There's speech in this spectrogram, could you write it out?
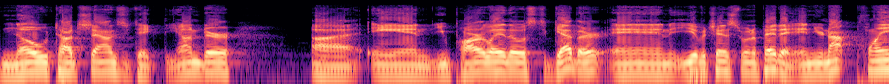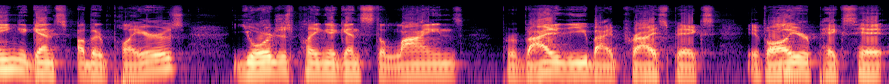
no touchdowns, you take the under. Uh, and you parlay those together, and you have a chance to win a payday. And you're not playing against other players, you're just playing against the lines provided to you by prize picks. If all your picks hit,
